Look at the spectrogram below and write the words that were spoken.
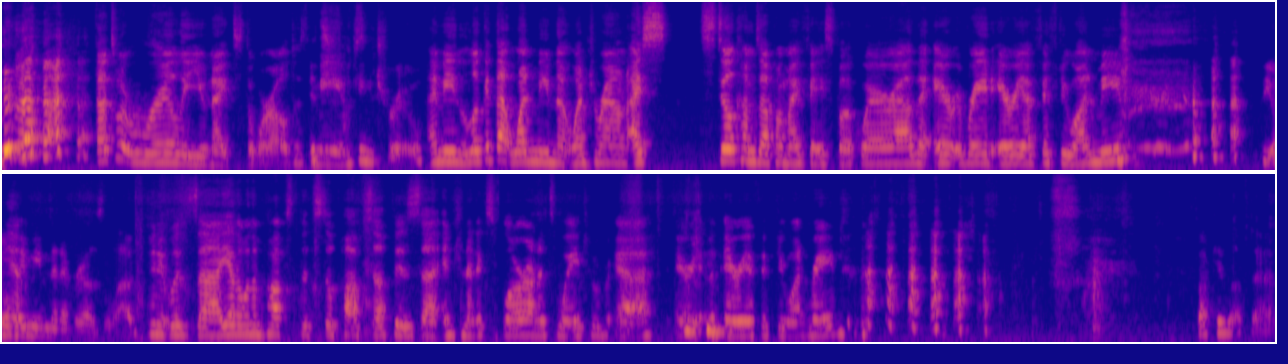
That's what really unites the world is it's memes. fucking true. I mean, look at that one meme that went around. I s- still comes up on my Facebook where uh, the air raid Area 51 meme, The only meme that ever was allowed. and it was uh, yeah the one that pops that still pops up is uh, Internet Explorer on its way to uh, area Area 51 raid. Fucking love that.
